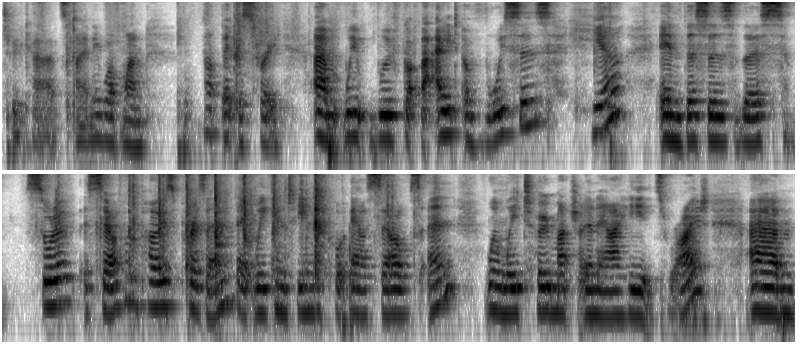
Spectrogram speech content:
two cards. I only want one. Not that was three. Um, we, we've got the Eight of Voices here, and this is this sort of self-imposed prison that we can tend to put ourselves in when we're too much in our heads, right? Um,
